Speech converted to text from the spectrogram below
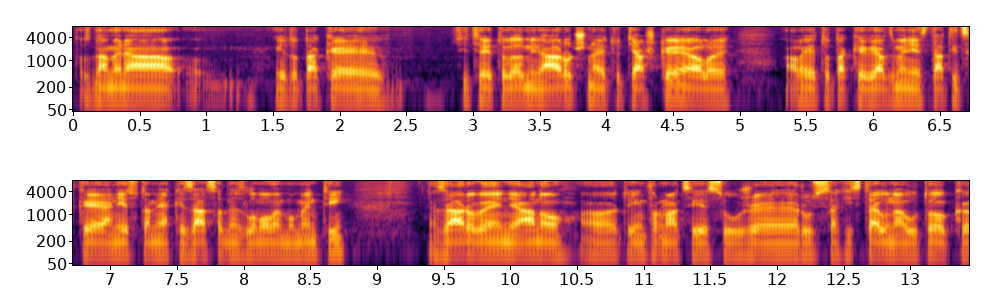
To znamená, je to také, síce je to veľmi náročné, je to ťažké, ale ale je to také viac menej statické a nie sú tam nejaké zásadné zlomové momenty. Zároveň, áno, e, tie informácie sú, že Rusi sa chystajú na útok, e,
